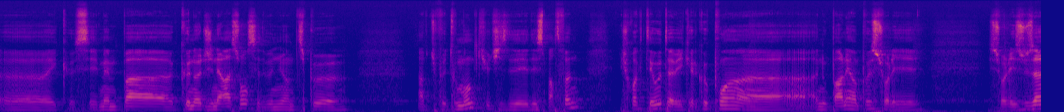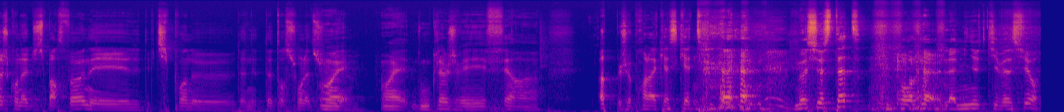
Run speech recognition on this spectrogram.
et que c'est même pas que notre génération, c'est devenu un petit peu, un petit peu tout le monde qui utilise des, smartphones. Je crois que Théo, tu avais quelques points à, nous parler un peu sur les, sur les usages qu'on a du smartphone et des petits points d'attention là-dessus. Ouais. Ouais, donc là je vais faire. Hop, je prends la casquette. Monsieur Stat pour la, la minute qui va suivre.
